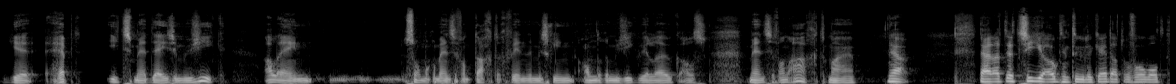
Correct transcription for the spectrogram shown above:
je hebt iets met deze muziek. Alleen sommige mensen van 80 vinden misschien andere muziek weer leuk als mensen van 8. Maar ja, dat, zie je ook natuurlijk. Hè, dat bijvoorbeeld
